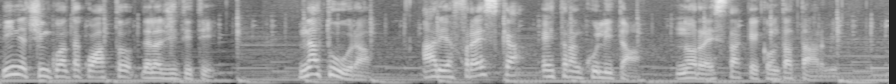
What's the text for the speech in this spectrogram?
linea 54 della GTT. Natura, aria fresca e tranquillità. Non resta che contattarmi.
